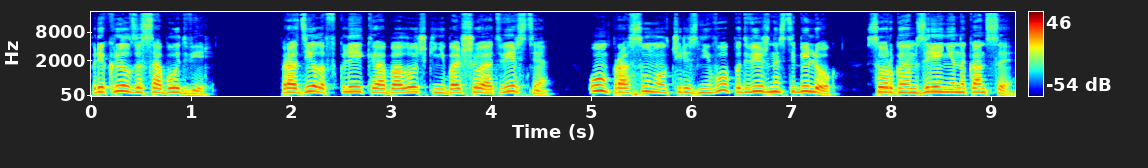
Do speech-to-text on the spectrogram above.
прикрыл за собой дверь. Проделав в клейкой оболочке небольшое отверстие, он просунул через него подвижный стебелек с органом зрения на конце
